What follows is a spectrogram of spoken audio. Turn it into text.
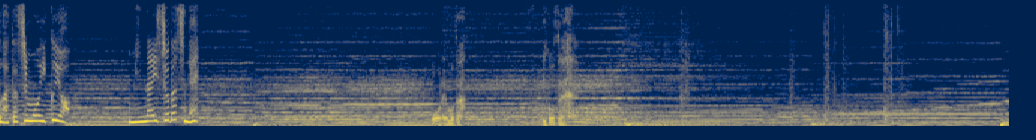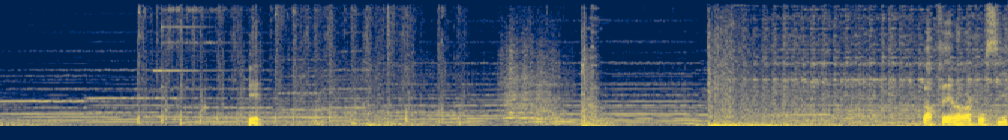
私も行くよ。みんな一緒だしね俺もだ行こうぜえ Parfait, un raccourci.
